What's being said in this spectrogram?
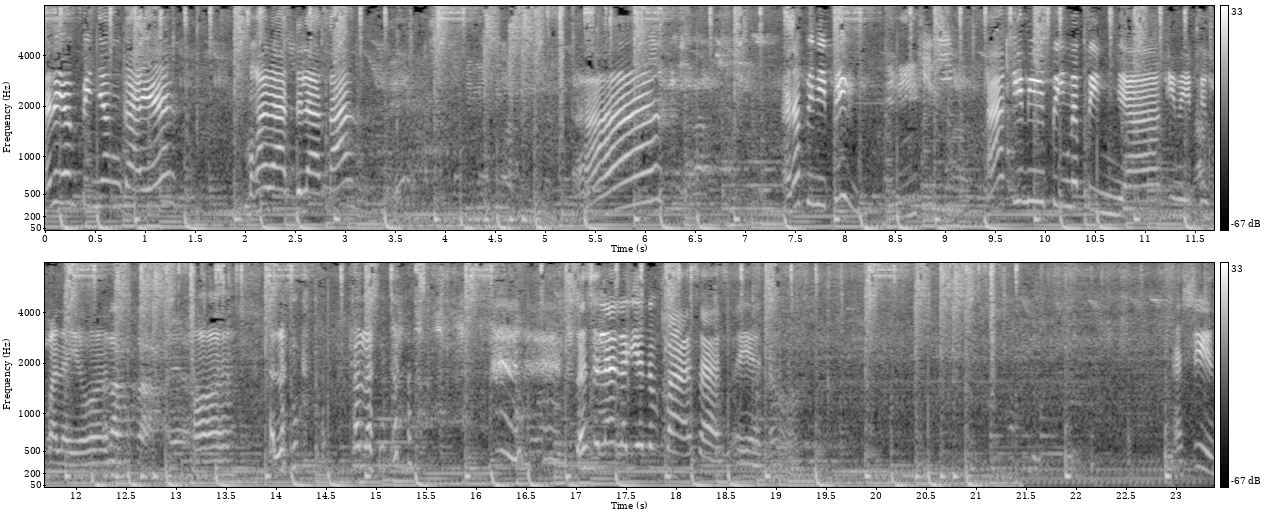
Ano yung pinyang kaya? Makaladalata? Pinipig? Ah, kiniping na pinya. Kiniping pala yun. Alam ka. Oh, alam ka. Alam ka. Tapos lalagyan ng pasas. Ayan, oh. Asin.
